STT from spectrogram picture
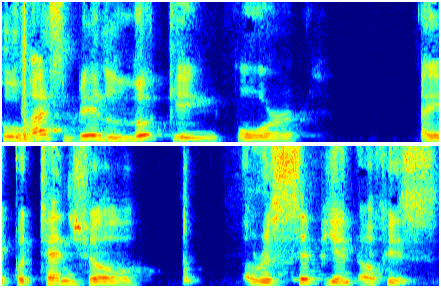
who has been looking for a potential recipient of his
